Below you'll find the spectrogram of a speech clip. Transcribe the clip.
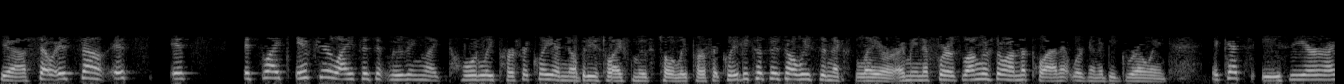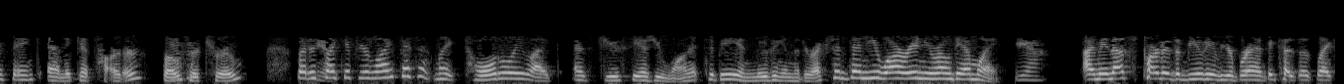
yeah. So it's um, it's it's it's like if your life isn't moving like totally perfectly, and nobody's life moves totally perfectly because there's always the next layer. I mean, if we're as long as we're on the planet, we're going to be growing. It gets easier, I think, and it gets harder. Both Mhm. are true. But it's Yeah. like if your life isn't like totally like as juicy as you want it to be and moving in the direction, then you are in your own damn way. Yeah. I mean, that's part of the beauty of your brand because it's like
